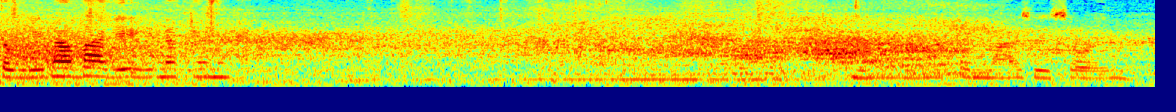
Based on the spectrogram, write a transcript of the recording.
ตรงนี้หน้าบ้านเยอะอีกนะคะต้นไม้สวยๆ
